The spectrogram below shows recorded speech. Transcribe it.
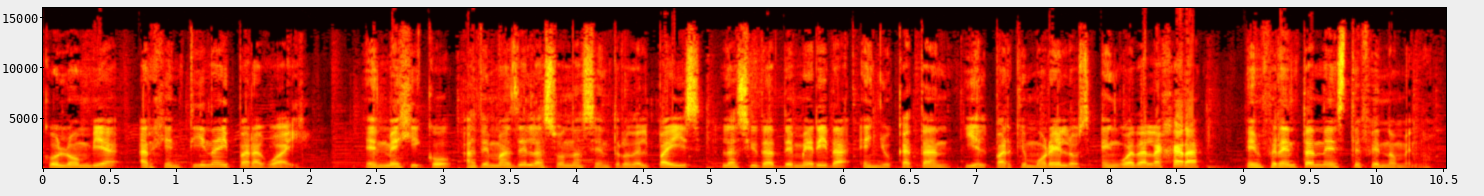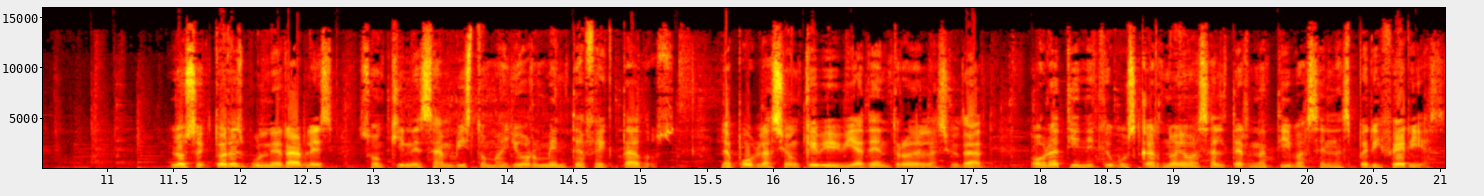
Colombia, Argentina y Paraguay. En México, además de la zona centro del país, la ciudad de Mérida en Yucatán y el Parque Morelos en Guadalajara enfrentan este fenómeno. Los sectores vulnerables son quienes han visto mayormente afectados. La población que vivía dentro de la ciudad ahora tiene que buscar nuevas alternativas en las periferias.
